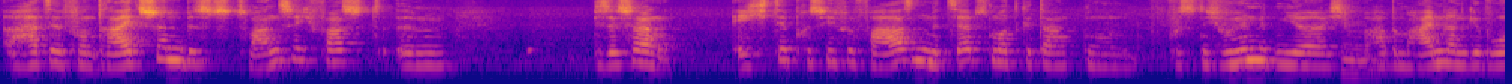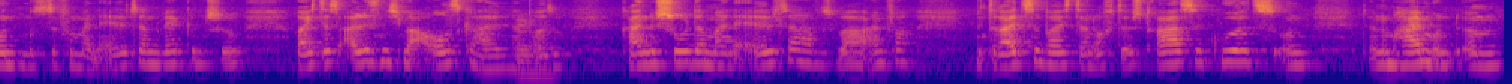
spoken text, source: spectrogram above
hatte von 13 bis 20 fast, ähm, wie soll ich sagen, echt depressive Phasen mit Selbstmordgedanken und wusste nicht, wohin mit mir. Ich habe im Heim dann gewohnt, musste von meinen Eltern weg und so, weil ich das alles nicht mehr ausgehalten habe. Also keine Schuld an meine Eltern, aber es war einfach, mit 13 war ich dann auf der Straße kurz und dann im Heim und ähm,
